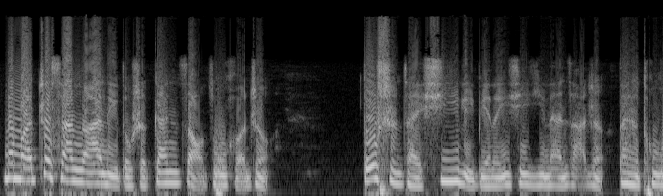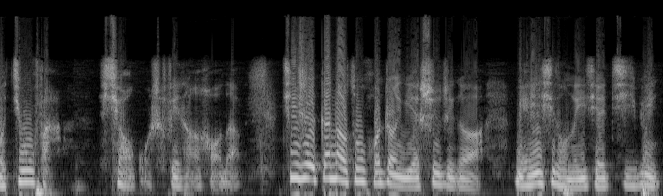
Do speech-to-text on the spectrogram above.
那么这三个案例都是干燥综合症，都是在西医里边的一些疑难杂症，但是通过灸法效果是非常好的。其实干燥综合症也是这个免疫系统的一些疾病。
